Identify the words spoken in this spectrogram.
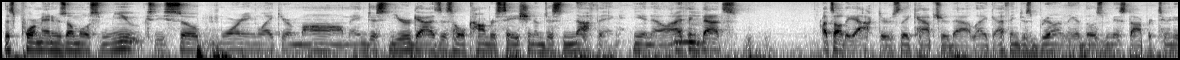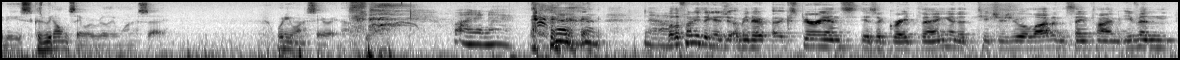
this poor man who's almost mute because he's so mourning like your mom and just your guys this whole conversation of just nothing you know and i think mm-hmm. that's that's all the actors they capture that like i think just brilliantly those missed opportunities because we don't say what we really want to say what do you want to say right now Well, I don't know. no. Well, the funny thing is, I mean, experience is a great thing, and it teaches you a lot. And at the same time, even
